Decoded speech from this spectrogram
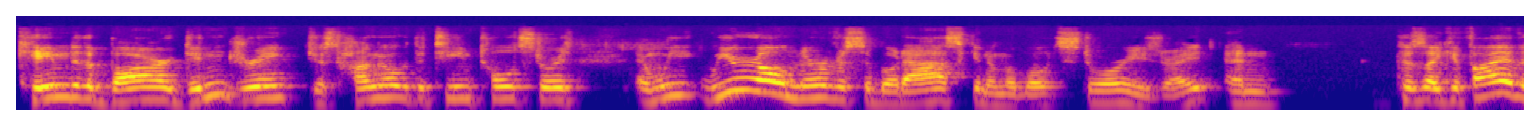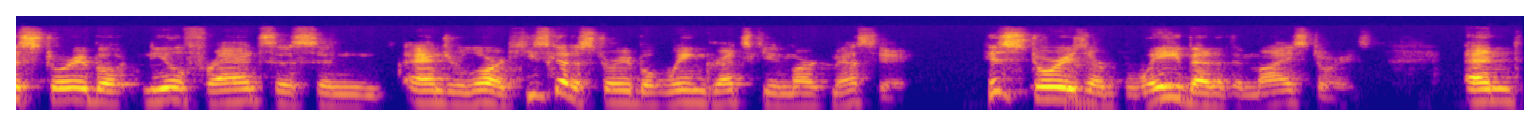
came to the bar, didn't drink, just hung out with the team, told stories. And we we were all nervous about asking him about stories, right? And because like if I have a story about Neil Francis and Andrew Lord, he's got a story about Wayne Gretzky and Mark Messier. His stories are way better than my stories. And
